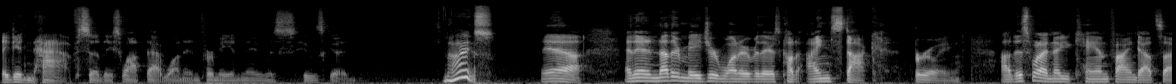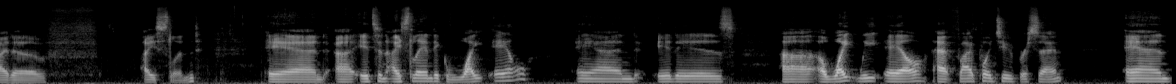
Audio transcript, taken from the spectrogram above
they didn't have, so they swapped that one in for me, and it was it was good. Nice. Yeah. And then another major one over there is called Einstök Brewing. Uh, this one I know you can find outside of Iceland. And uh, it's an Icelandic white ale. And it is uh, a white wheat ale at 5.2%. and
